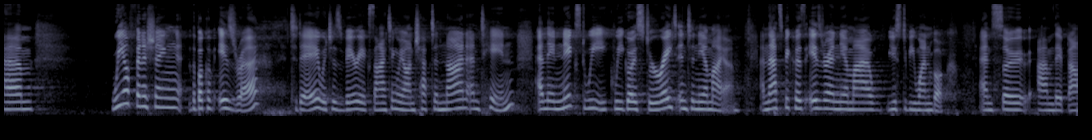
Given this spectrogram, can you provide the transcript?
Um, we are finishing the book of Ezra today, which is very exciting. We are on chapter 9 and 10. And then next week, we go straight into Nehemiah. And that's because Ezra and Nehemiah used to be one book. And so um, they've now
